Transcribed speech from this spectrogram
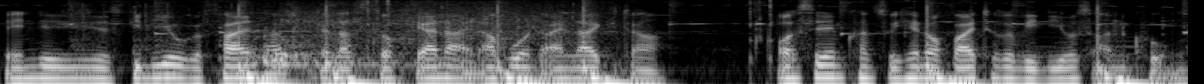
Wenn dir dieses Video gefallen hat, dann lass doch gerne ein Abo und ein Like da. Außerdem kannst du hier noch weitere Videos angucken.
